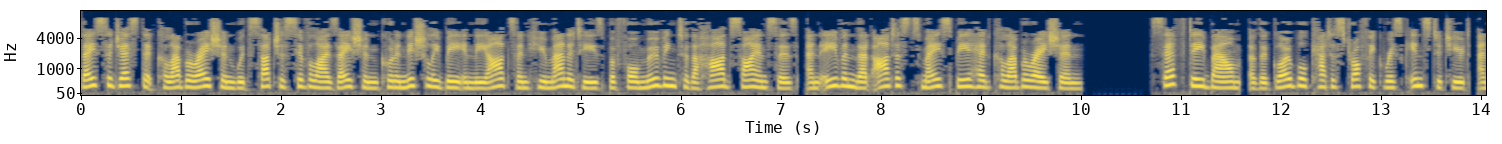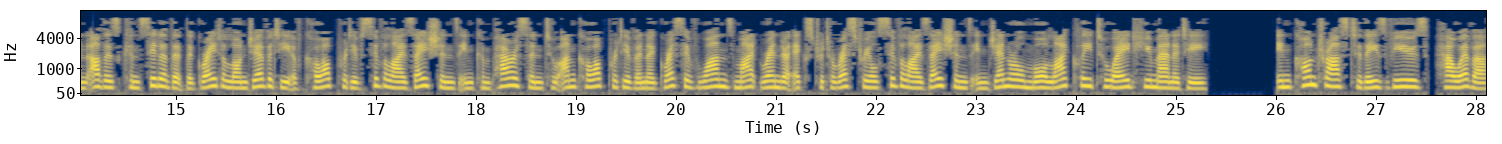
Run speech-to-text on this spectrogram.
They suggest that collaboration with such a civilization could initially be in the arts and humanities before moving to the hard sciences, and even that artists may spearhead collaboration. Seth D. Baum, of the Global Catastrophic Risk Institute, and others consider that the greater longevity of cooperative civilizations in comparison to uncooperative and aggressive ones might render extraterrestrial civilizations in general more likely to aid humanity. In contrast to these views, however,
